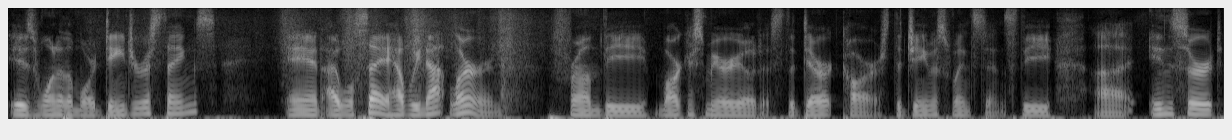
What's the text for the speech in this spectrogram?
is one of the more dangerous things. And I will say, have we not learned from the Marcus Mariotas, the Derek Carrs, the Jameis Winstons, the uh, insert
